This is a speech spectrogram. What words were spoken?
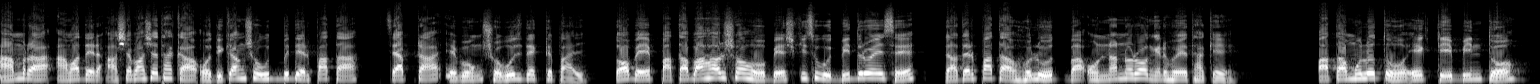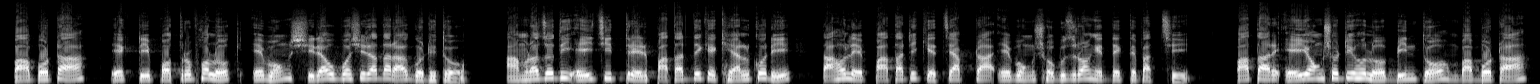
আমরা আমাদের আশেপাশে থাকা অধিকাংশ উদ্ভিদের পাতা চ্যাপ্টা এবং সবুজ দেখতে পাই। তবে পাতাবাহার সহ বেশ কিছু উদ্ভিদ রয়েছে যাদের পাতা হলুদ বা অন্যান্য রঙের হয়ে থাকে। পাতা মূলত একটি বিন্ত বা বোটা একটি পত্রফলক এবং শিরা উপশিরা দ্বারা গঠিত। আমরা যদি এই চিত্রের পাতার দিকে খেয়াল করি, তাহলে পাতাটিকে চ্যাপ্টা এবং সবুজ রঙের দেখতে পাচ্ছি। পাতার এই অংশটি হলো বিন্ত বা বোটা।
